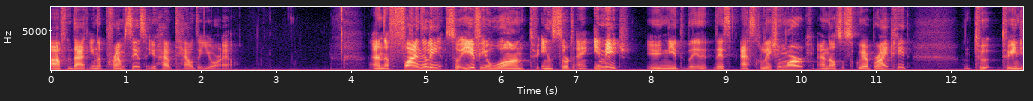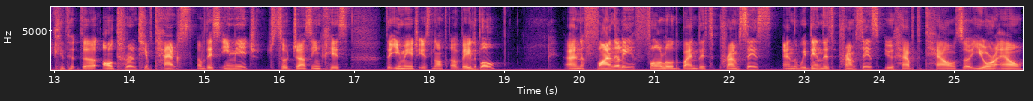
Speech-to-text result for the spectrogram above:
after that in the premises you have tell the URL and finally so if you want to insert an image you need the, this exclamation mark and also square bracket to, to indicate the alternative text of this image. So just in case the image is not available. And finally, followed by this parenthesis. And within this parenthesis, you have to tell the URL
